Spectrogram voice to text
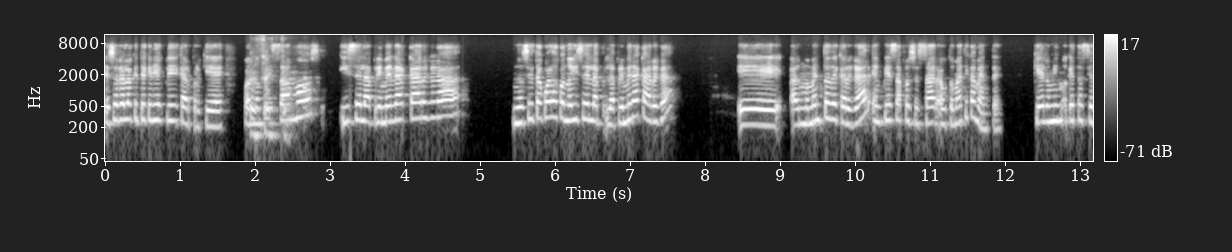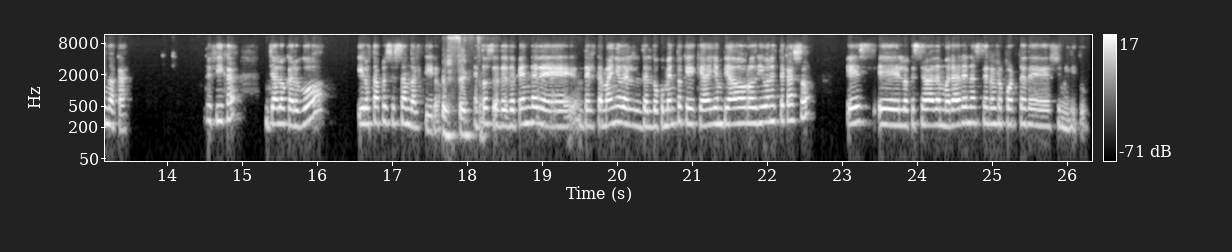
Eso era lo que te quería explicar, porque cuando empezamos, hice la primera carga, no sé si te acuerdas cuando hice la, la primera carga, eh, al momento de cargar empieza a procesar automáticamente, que es lo mismo que está haciendo acá. ¿Te fijas? Ya lo cargó y lo está procesando al tiro. Perfecto. Entonces, depende del tamaño del, documento que, haya enviado Rodrigo en este caso, es eh, lo que se va a demorar en hacer el reporte de similitud.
